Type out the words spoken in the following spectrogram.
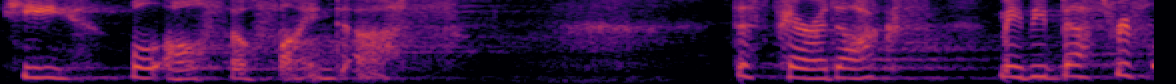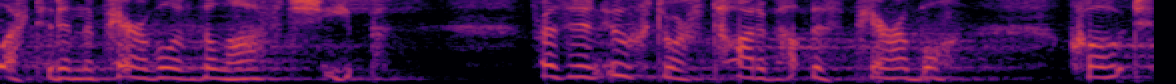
he will also find us. This paradox may be best reflected in the parable of the lost sheep. President Uchtdorf taught about this parable. Quote,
